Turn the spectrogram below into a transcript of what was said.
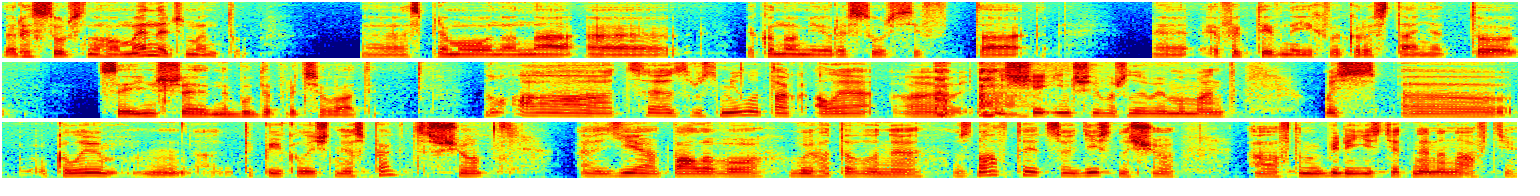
ресурсного менеджменту, спрямовано на економію ресурсів та ефективне їх використання, то все інше не буде працювати. Ну, а це зрозуміло так, але е, ще інший важливий момент. Ось е, коли такий екологічний аспект, що е, є паливо виготовлене з нафти, це дійсно, що автомобілі їздять не на нафті.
